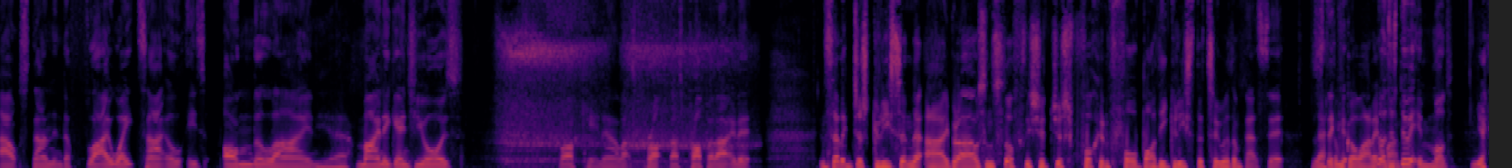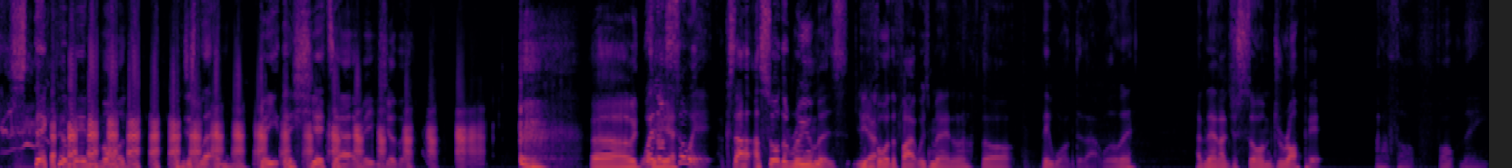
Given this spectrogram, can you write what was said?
outstanding. The flyweight title is on the line. Yeah. Mine against yours. Fucking hell. That's, pro- that's proper, that, isn't it? Instead of just greasing the eyebrows and stuff, they should just fucking full body grease the two of them. That's it. Let them go at it, No, just do it in mud. Yeah. Stick them in mud and just let them beat the shit out of each other. Oh When dear. I saw it, because I, I saw the rumours Yeah. before the fight was made, and I thought, they won't do that, will they? And then I just saw him drop it, and I thought, fuck me.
